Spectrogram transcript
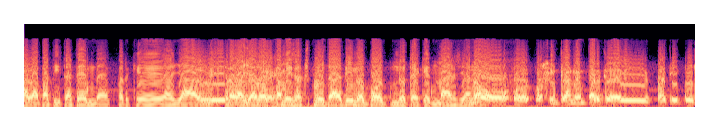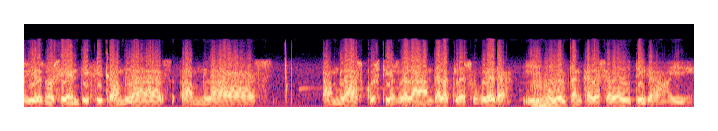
a la petita tenda perquè allà el Sí, treballador sí. està més explotat i no, pot, no té aquest marge no, no? o, o simplement perquè el petit burgès no s'identifica amb les, amb les amb les qüestions de la, de la classe obrera i Mhm. no vol tancar la seva botiga i,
